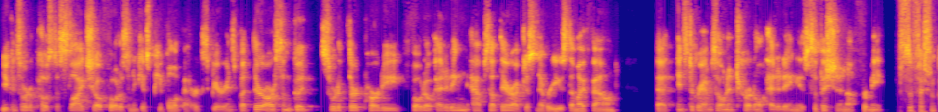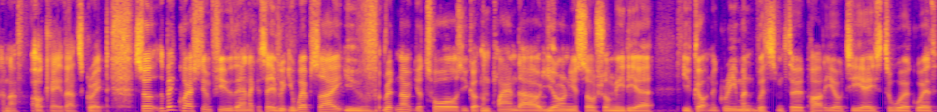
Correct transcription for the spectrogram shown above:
you can sort of post a slideshow photos and it gives people a better experience. But there are some good sort of third party photo editing apps out there. I've just never used them. I found that Instagram's own internal editing is sufficient enough for me. Sufficient enough. Okay, that's great. So the big question for you then, like I say, you've got your website, you've written out your tours, you've got them planned out, you're on your social media, you've got an agreement with some third party OTAs to work with.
